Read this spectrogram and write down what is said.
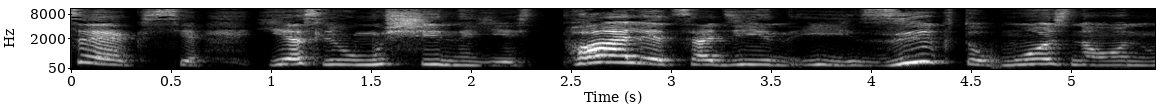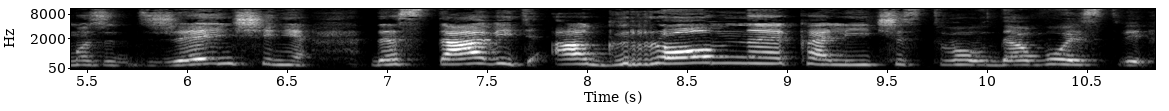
сексе, если у мужчины есть палец один и язык, то можно, он может женщине доставить огромное количество удовольствий,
